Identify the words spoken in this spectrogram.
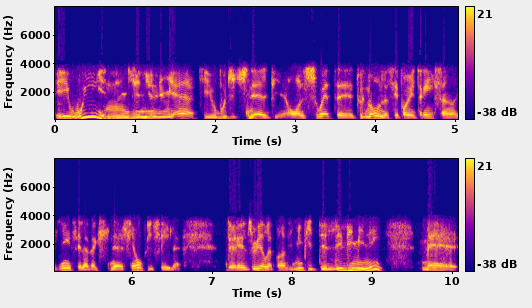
Et oui, il y, a une, lumière qui est au bout du tunnel, puis on le souhaite, euh, tout le monde, c'est pas un train qui s'en vient, c'est la vaccination, puis c'est de réduire la pandémie, puis de l'éliminer. Mais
